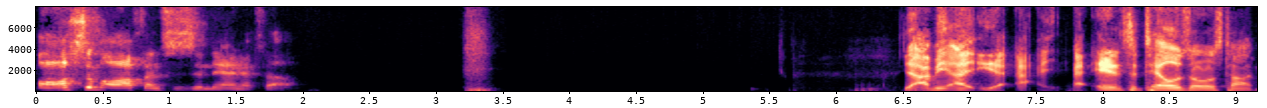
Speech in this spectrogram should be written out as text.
awesome offenses in the NFL. Yeah, I mean, I yeah, I, it's a tale as old as time,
